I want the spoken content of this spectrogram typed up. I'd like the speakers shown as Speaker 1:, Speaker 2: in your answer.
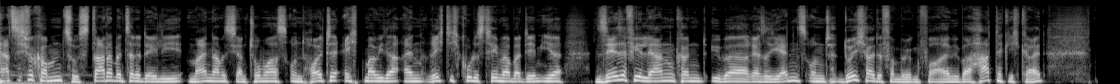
Speaker 1: Herzlich willkommen zu Startup Insider Daily. Mein Name ist Jan Thomas und heute echt mal wieder ein richtig cooles Thema, bei dem ihr sehr, sehr viel lernen könnt über Resilienz und Durchhaltevermögen, vor allem über Hartnäckigkeit.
